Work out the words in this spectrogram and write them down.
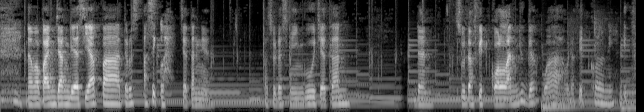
nama panjang dia siapa terus asik lah chatannya. Pas sudah seminggu chatan dan sudah fit callan juga. Wah udah fit call nih gitu.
